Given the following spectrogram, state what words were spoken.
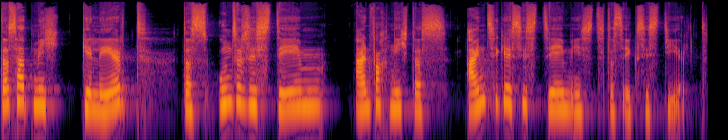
das hat mich gelehrt, dass unser System einfach nicht das einzige System ist, das existiert.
